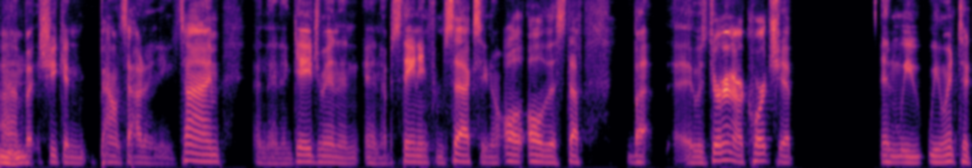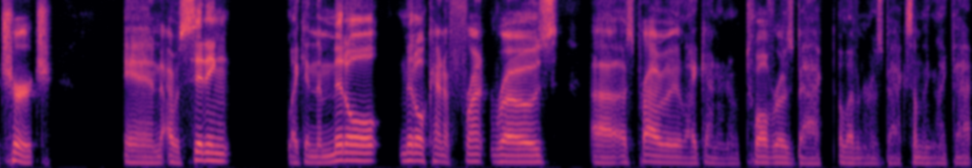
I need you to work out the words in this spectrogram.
um Mhm. but she can bounce out at any time and then engagement and and abstaining from sex you know all all this stuff but it was during our courtship and we we went to church and i was sitting like in the middle middle kind of front rows uh i was probably like i don't know 12 rows back 11 rows back something like that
